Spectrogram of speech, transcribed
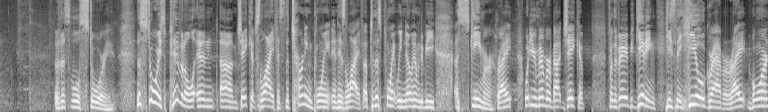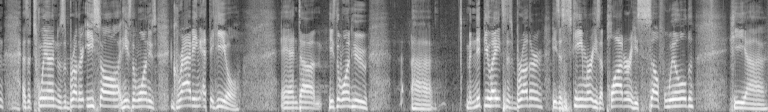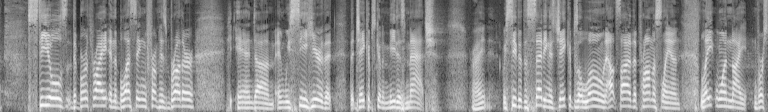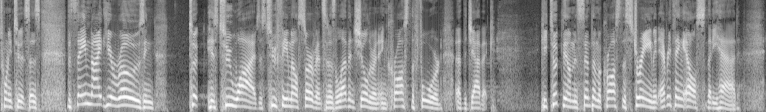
of this little story. This story is pivotal in um, Jacob's life. It's the turning point in his life. Up to this point, we know him to be a schemer, right? What do you remember about Jacob? From the very beginning, he's the heel grabber, right? Born as a twin, was his brother Esau, and he's the one who's grabbing at the heel. And um, he's the one who. Uh, manipulates his brother. He's a schemer. He's a plotter. He's self willed. He uh, steals the birthright and the blessing from his brother. And, um, and we see here that, that Jacob's going to meet his match, right? We see that the setting is Jacob's alone outside of the promised land late one night. In verse 22, it says, The same night he arose and took his two wives, his two female servants, and his 11 children and crossed the ford of the Jabbok. He took them and sent them across the stream and everything else that he had,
